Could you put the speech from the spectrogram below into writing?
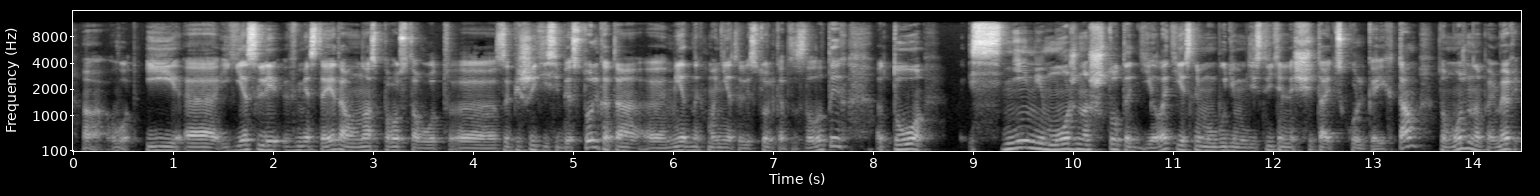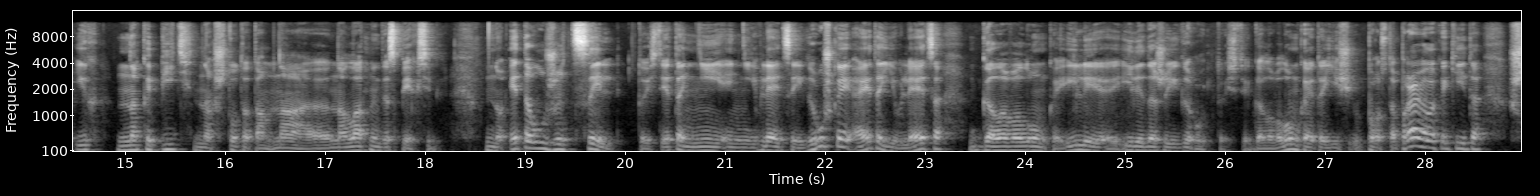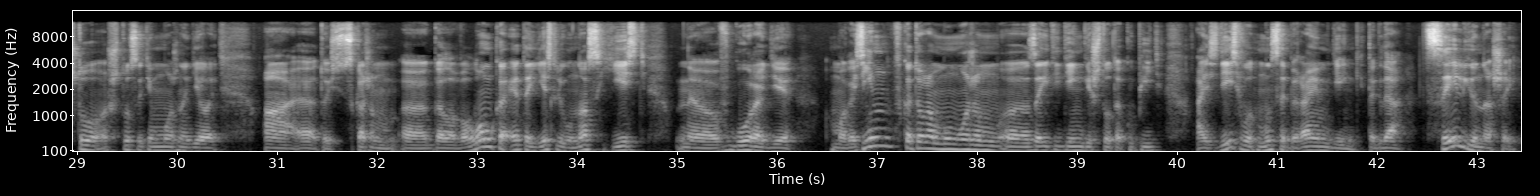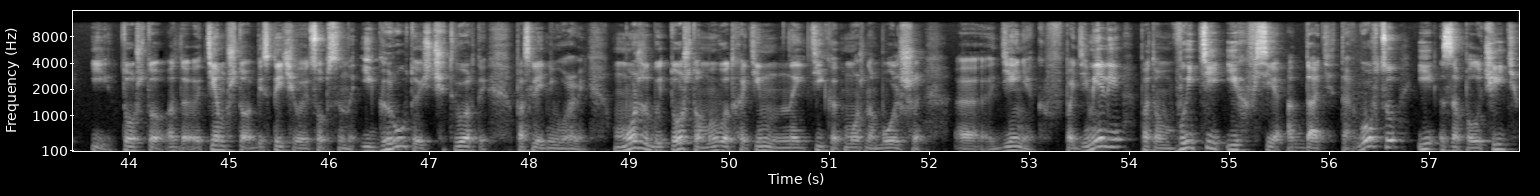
а, вот. И э, если вместо этого у нас просто вот э, запишите себе столько-то э, медных монет или столько-то золотых, то с ними можно что-то делать. Если мы будем действительно считать, сколько их там, то можно, например, их накопить на что-то там, на, на латный доспех себе. Но это уже цель. То есть это не, не является игрушкой, а это является головоломкой или, или даже игрой. То есть головоломка это еще просто правила какие-то, что, что с этим можно делать. А, э, то есть, скажем, э, головоломка это если у нас есть э, в городе магазин, в котором мы можем э, за эти деньги что-то купить, а здесь вот мы собираем деньги. Тогда целью нашей и то, что, э, тем, что обеспечивает, собственно, игру, то есть четвертый, последний уровень, может быть то, что мы вот хотим найти как можно больше э, денег в подземелье, потом выйти, их все отдать торговцу и заполучить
